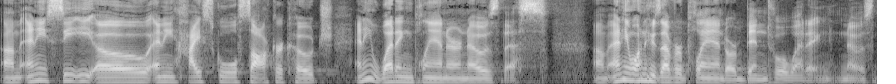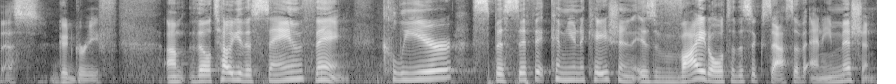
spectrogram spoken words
Um, any CEO, any high school soccer coach, any wedding planner knows this. Um, anyone who's ever planned or been to a wedding knows this. Good grief. Um, they'll tell you the same thing. Clear, specific communication is vital to the success of any mission.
